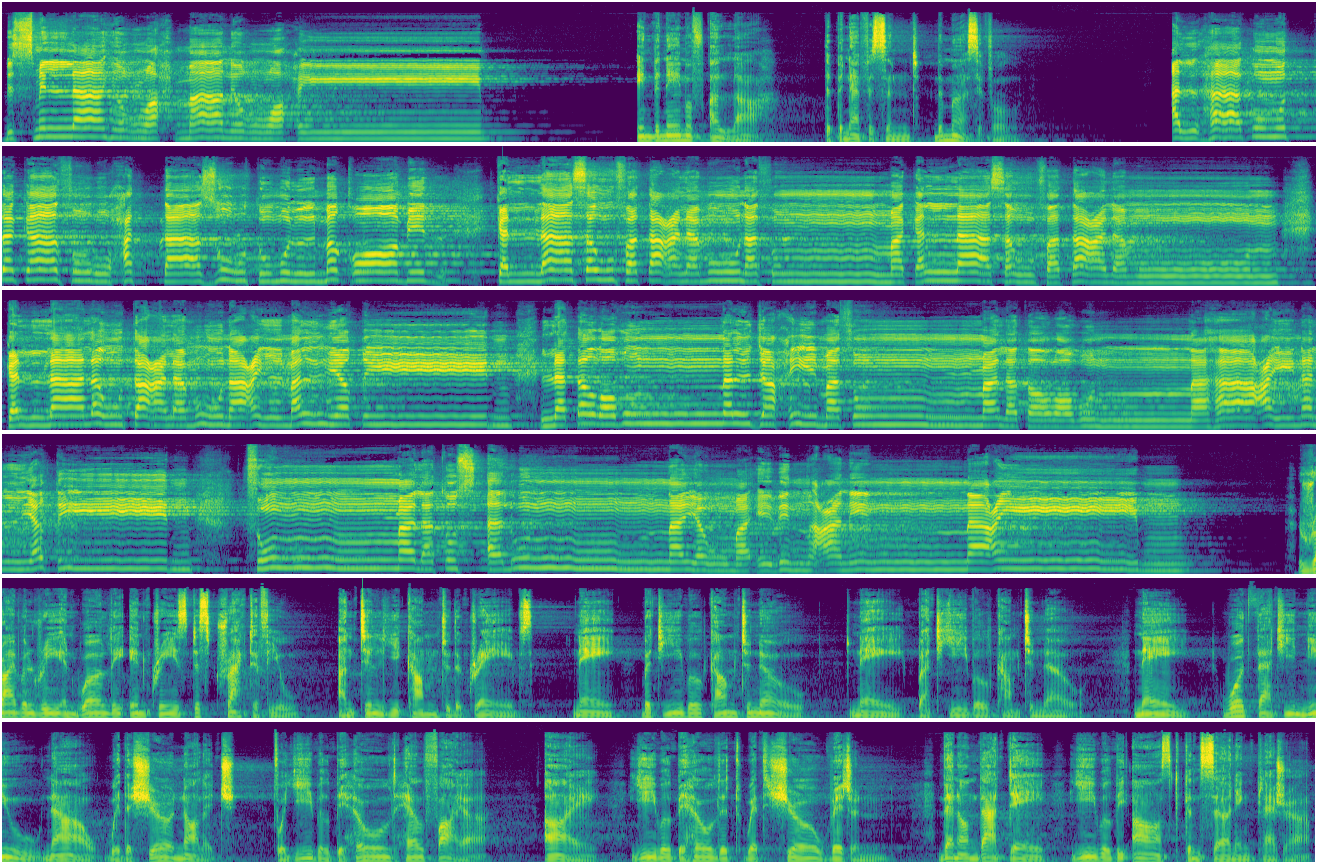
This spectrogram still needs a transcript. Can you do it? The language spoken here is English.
بسم الله الرحمن الرحيم In the name of Allah, the Beneficent, the Merciful. ألهاكم التكاثر حتى زرتم المقابر كلا سوف تعلمون ثم كلا سوف تعلمون كلا لو تعلمون علم اليقين لترون الجحيم ثم لترونها عين اليقين ثم لتسألن يومئذ عن النعيم Rivalry and worldly increase distracteth you until ye come to the graves. Nay, but ye will come to know. Nay, but ye will come to know. Nay, would that ye knew now with a sure knowledge, for ye will behold hell fire. Aye, ye will behold it with sure vision. Then on that day ye will be asked concerning pleasure.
